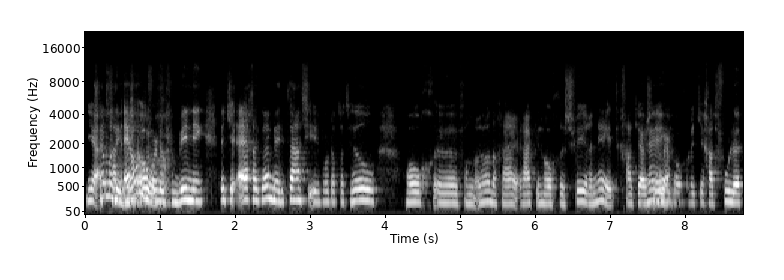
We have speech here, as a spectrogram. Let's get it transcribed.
Ja, het gaat echt over de verbinding. Dat je eigenlijk, hè, meditatie wordt altijd heel hoog uh, van, oh, dan raak je in hogere sferen. Nee, het gaat juist heel erg over dat je gaat voelen,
